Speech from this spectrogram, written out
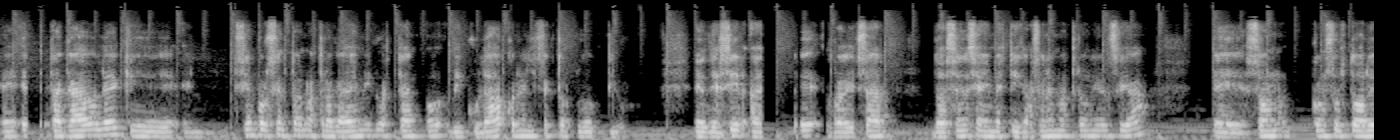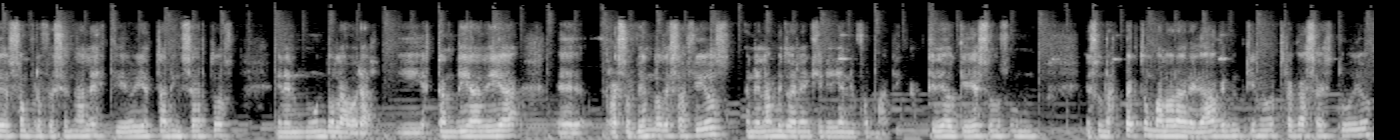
eh, es destacable que el 100% de nuestros académicos están vinculados con el sector productivo. Es decir, además de realizar docencia e investigación en nuestra universidad, eh, son consultores, son profesionales que hoy están insertos en el mundo laboral y están día a día eh, resolviendo desafíos en el ámbito de la ingeniería en informática. Creo que eso es un, es un aspecto, un valor agregado que tiene nuestra casa de estudio,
